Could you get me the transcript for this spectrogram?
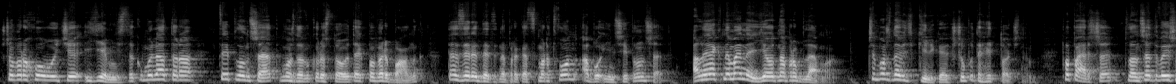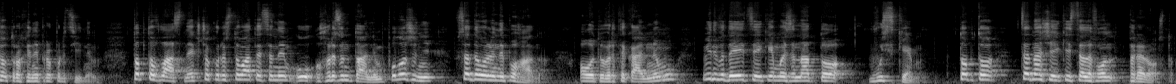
що враховуючи ємність акумулятора, цей планшет можна використовувати як повербанк та зарядити, наприклад, смартфон або інший планшет. Але як на мене, є одна проблема. Чи можна навіть кілька, якщо бути геть точним. По-перше, планшет вийшов трохи непропорційним. Тобто, власне, якщо користуватися ним у горизонтальному положенні, все доволі непогано. а от у вертикальному він видається якимось занадто вузьким. Тобто це наче якийсь телефон переросток.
